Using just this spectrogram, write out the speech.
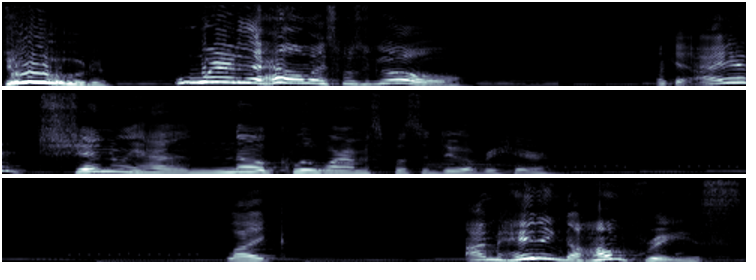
Dude! Where the hell am I supposed to go? Okay, I have genuinely have no clue what I'm supposed to do over here. Like, I'm hitting the Humphreys.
